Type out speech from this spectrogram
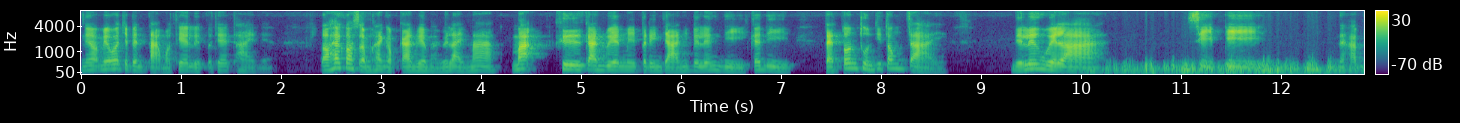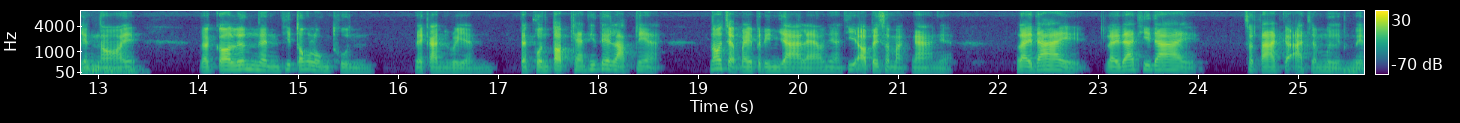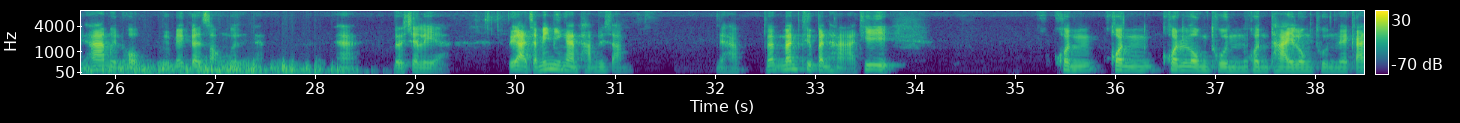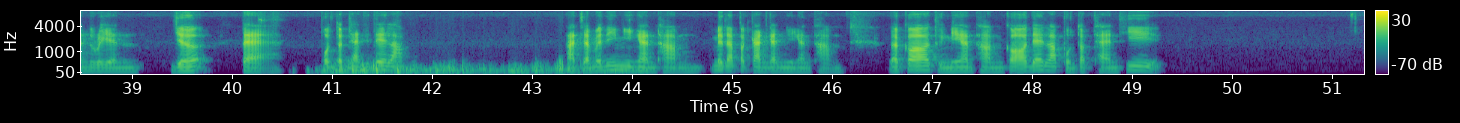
เนี่ยไม่ว่าจะเป็นต่างประเทศหรือประเทศไทยเนี่ย เราให้ความสำคัญกับการเรียนมหาวิทยาลัยมากมะคือการเรียนมีปริญญานี่เป็นเรื่องดีก็ดี แต่ต้นทุนที่ต้องจ่ายในเรื่องเวลา 4 ปีนะครับอย่างน้อย แล้วก็เรื่องเงินที่ต้องลงทุนในการเรียน แต่ผลตอบแทนที่ได้รับเนี่ยนอกจากใบปริญญาแล้วเนี่ยที่เอาไปสมัครงานเนี่ยรายได้รายได้ที่ได้สตาร์ตก็อาจจะ10,000 15,000 16,000หกหรือไม่เกิน20,000นะนนะครับโดยเฉลี่ย หรืออาจจะไม่มีงานทำด้วยซ้ำนะครับนั่นนั่นคือปัญหาที่คนคนคนลงทุนคนไทยลงทุนในการเรียนเยอะแต่ ผลตอบแทนที่ได้รับ อาจจะไม่ได้มีงานทำไม่รับประกันการมีงานทำแล้วก็ถึงมีงานทำก็ได้รับผลตอบแทนที่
